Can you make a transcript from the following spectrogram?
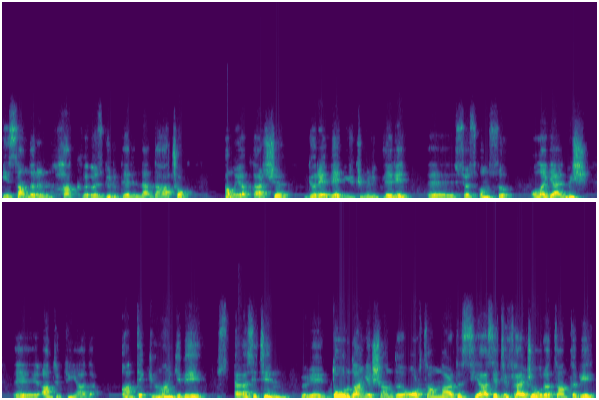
İnsanların hak ve özgürlüklerinden daha çok kamuya karşı görev ve yükümlülükleri e, söz konusu ola gelmiş e, antik dünyada. Antik Yunan gibi siyasetin böyle doğrudan yaşandığı ortamlarda siyaseti felce uğratan tabii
